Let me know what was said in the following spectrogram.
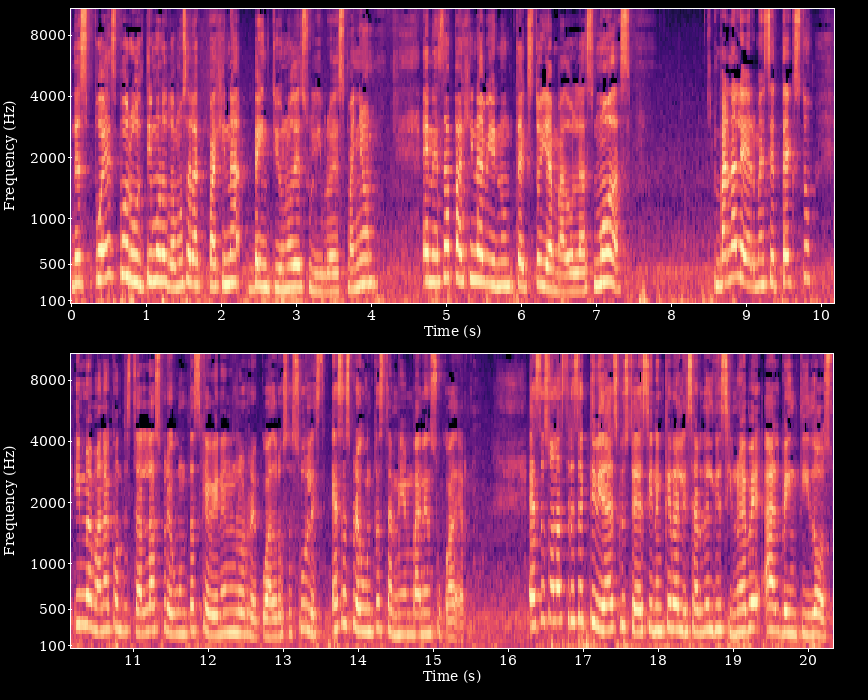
Después, por último, nos vamos a la página 21 de su libro de español. En esa página viene un texto llamado Las modas. Van a leerme ese texto y me van a contestar las preguntas que vienen en los recuadros azules. Esas preguntas también van en su cuaderno. Estas son las tres actividades que ustedes tienen que realizar del 19 al 22.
